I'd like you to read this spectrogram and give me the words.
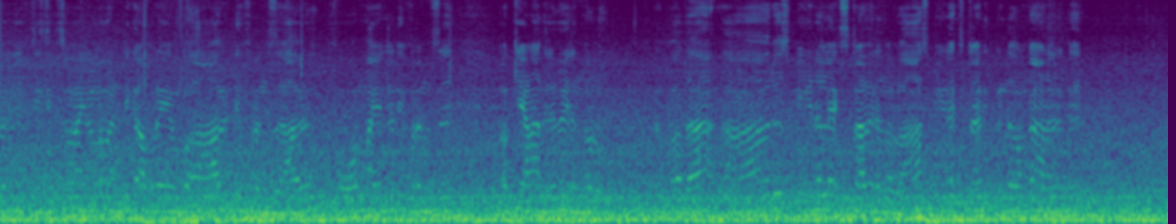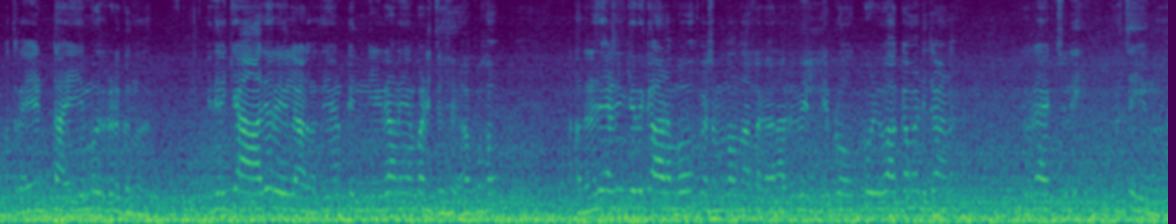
ഒരു ഫിഫ്റ്റി സിക്സ് മൈലുള്ള വണ്ടി കവർ ചെയ്യുമ്പോൾ ആ ഒരു ഡിഫറൻസ് ആ ഒരു ഫോർ മൈലിന്റെ ഡിഫറൻസ് ഒക്കെയാണ് അതിൽ വരുന്നുള്ളൂ. അപ്പോൾ അതാ ആ ഒരു സ്പീഡല്ല എക്സ്ട്രാ വരുന്നുള്ളൂ. ആ സ്പീഡ് എക്സ്ട്രാ എടുക്കേണ്ടത് കൊണ്ടാണ് അവർക്ക് അത്രയും ടൈം അവർക്ക് എടുക്കുന്നത്. ഇതെനിക്ക് ആദ്യം അറിയില്ലായിരുന്നു. ഇത് ഞാൻ പിന്നീടാണ് ഞാൻ പഠിച്ചത്. അപ്പോൾ അതിനുശേഷം എനിക്കത് കാണുമ്പോൾ വിഷമം തോന്നാറില്ല. കാരണം അവർ വലിയ ബ്ലോക്ക് ഒഴിവാക്കാൻ വേണ്ടിയിട്ടാണ് ഇവർ ആക്ച്വലി ഇത് ചെയ്യുന്നത്.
